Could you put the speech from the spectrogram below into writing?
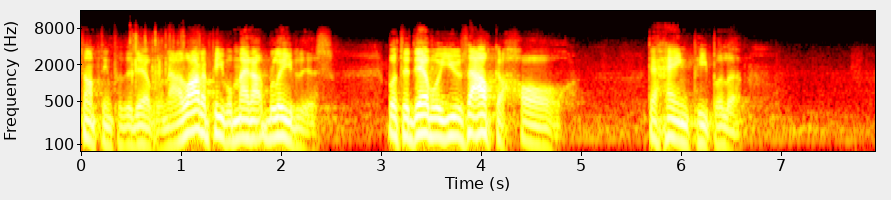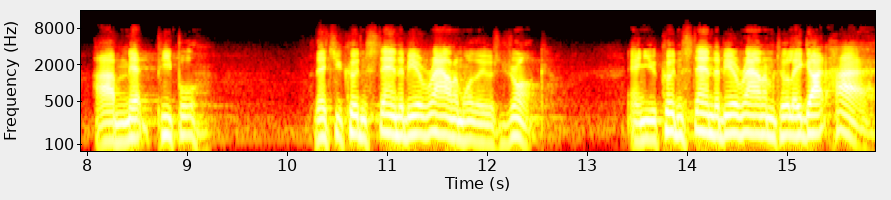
something for the devil. Now, a lot of people may not believe this, but the devil used alcohol to hang people up. I met people that you couldn't stand to be around them when they was drunk. And you couldn't stand to be around them until they got high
